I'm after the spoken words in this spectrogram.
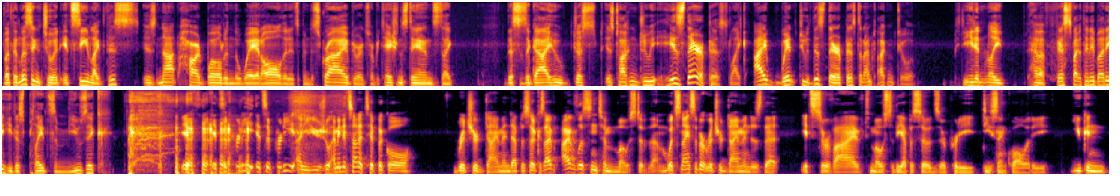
but then listening to it, it seemed like this is not hard boiled in the way at all that it's been described or its reputation stands. Like, this is a guy who just is talking to his therapist. Like, I went to this therapist and I'm talking to him he didn't really have a fist fight with anybody. He just played some music. It's, it's a pretty it's a pretty unusual. I mean, it's not a typical Richard Diamond episode because I've I've listened to most of them. What's nice about Richard Diamond is that it's survived. Most of the episodes are pretty decent quality. You can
